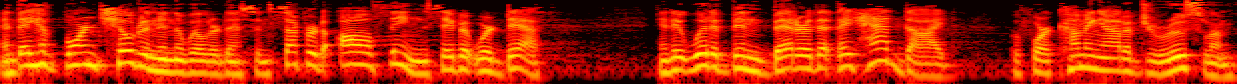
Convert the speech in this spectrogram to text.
and they have borne children in the wilderness and suffered all things save it were death. And it would have been better that they had died before coming out of Jerusalem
